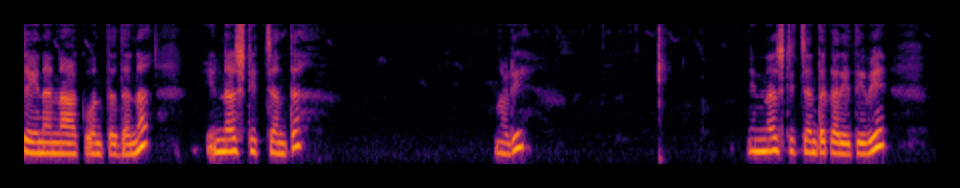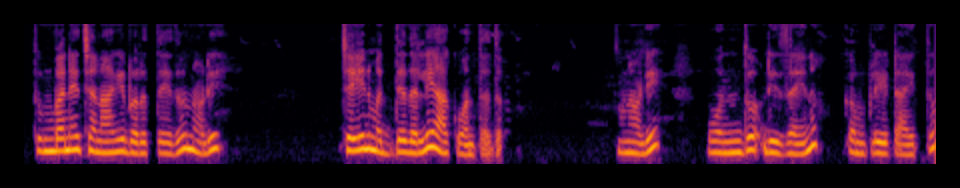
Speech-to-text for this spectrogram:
ಚೈನನ್ನು ಹಾಕುವಂಥದ್ದನ್ನು ಇನ್ನರ್ ಸ್ಟಿಚ್ ಅಂತ ನೋಡಿ. ಇನ್ನರ್ ಸ್ಟಿಚ್ ಅಂತ ಕರಿತೀವಿ. ತುಂಬಾ ಚೆನ್ನಾಗಿ ಬರುತ್ತೆ ಇದು ನೋಡಿ. ಚೈನ್ ಮಧ್ಯದಲ್ಲಿ ಹಾಕುವಂಥದ್ದು. ನೋಡಿ, ಒಂದು ಡಿಸೈನು ಕಂಪ್ಲೀಟ್ ಆಯಿತು.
